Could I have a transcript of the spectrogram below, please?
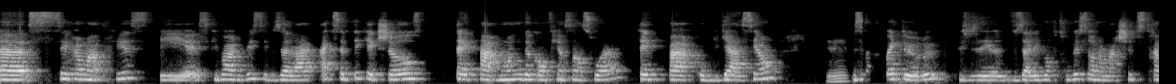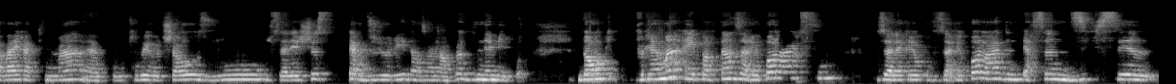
euh, c'est vraiment triste. Et euh, ce qui va arriver, c'est que vous allez accepter quelque chose, peut-être par manque de confiance en soi, peut-être par obligation. Mm. Vous allez pas être heureux. Vous allez vous retrouver sur le marché du travail rapidement euh, pour trouver autre chose ou vous allez juste perdurer dans un emploi que vous n'aimez pas. Donc, vraiment important, vous n'aurez pas l'air fou. Vous n'aurez vous aurez pas l'air d'une personne difficile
